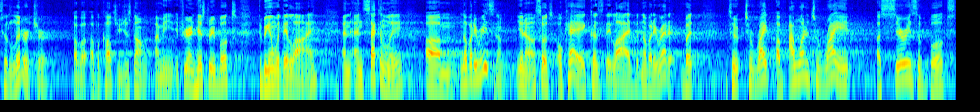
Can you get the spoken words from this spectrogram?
to the literature of a, of a culture. You just don't. I mean, if you're in history books, to begin with, they lie. And, and secondly, um, nobody reads them, you know, so it's okay because they lied, but nobody read it. But to, to write, a, I wanted to write a series of books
